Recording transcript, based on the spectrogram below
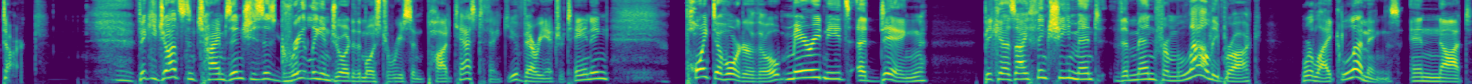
Dark. Vicki Johnston chimes in. She says, Greatly enjoyed the most recent podcast. Thank you. Very entertaining. Point of order, though Mary needs a ding because I think she meant the men from Lallybroch were like lemmings and not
